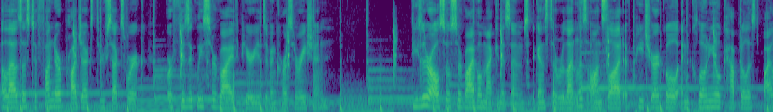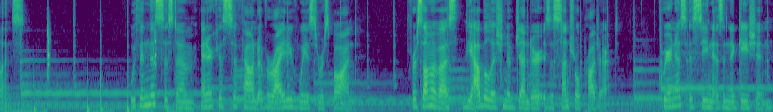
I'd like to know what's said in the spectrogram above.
allows us to fund our projects through sex work or physically survive periods of incarceration. These are also survival mechanisms against the relentless onslaught of patriarchal and colonial capitalist violence. Within this system, anarchists have found a variety of ways to respond. For some of us, the abolition of gender is a central project. Queerness is seen as a negation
